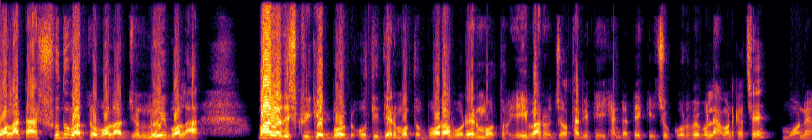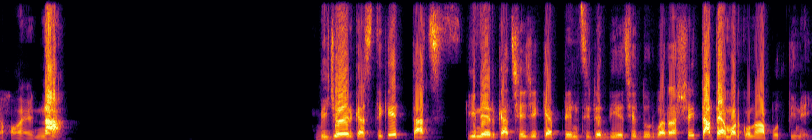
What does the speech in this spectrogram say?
বলাটা শুধুমাত্র বলার জন্যই বলা, বাংলাদেশ ক্রিকেট বোর্ড অতীতের মতো বরাবরের মতো এইবারও যথারীতি এইখানটাতে কিছু করবে বলে আমার কাছে মনে হয় না। বিজয়ের কাছ থেকে তাসকিনের কাছে যে ক্যাপ্টেন্সিটা দিয়েছে দুর্বার রাজশাহী, তাতে আমার কোনো আপত্তি নেই।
